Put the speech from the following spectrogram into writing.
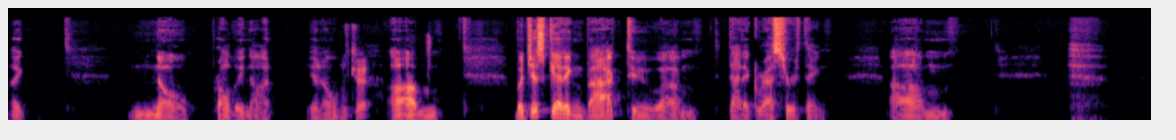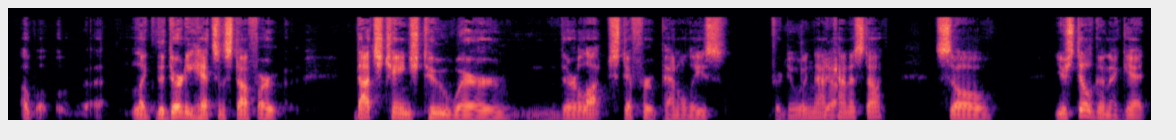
like, no, probably not. You know, Okay. um, but just getting back to um, that aggressor thing, um, uh, uh, like the dirty hits and stuff are that's changed too, where there are a lot stiffer penalties for doing that Yeah. kind of stuff. So you're still gonna get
